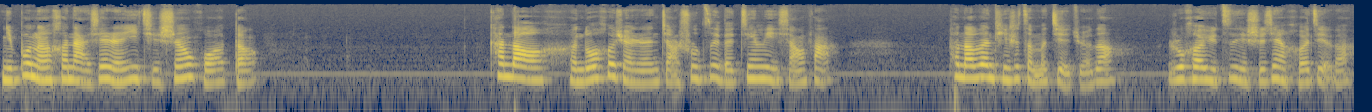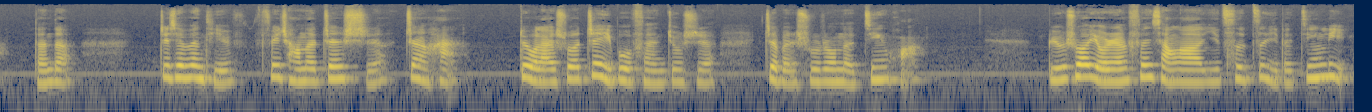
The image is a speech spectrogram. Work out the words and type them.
你不能和哪些人一起生活等。看到很多候选人讲述自己的经历、想法，碰到问题是怎么解决的，如何与自己实现和解的等等，这些问题非常的真实、震撼。对我来说，这一部分就是。这本书中的精华，比如说，有人分享了一次自己的经历。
